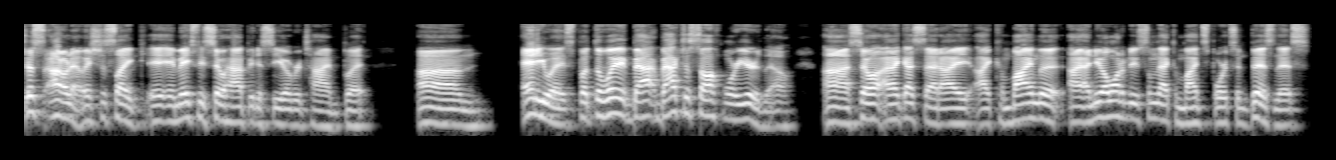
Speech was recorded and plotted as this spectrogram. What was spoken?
just, I don't know. It's just like, it, it makes me so happy to see over time. But um, anyways, but the way back back to sophomore year though. Uh, so like I said, I I combined the I knew I wanted to do something that combined sports and business.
